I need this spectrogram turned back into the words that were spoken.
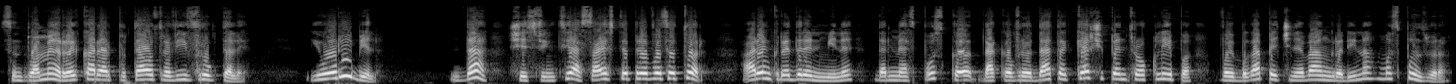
Sunt oameni răi care ar putea otrăvi fructele. E oribil. Da, și sfinția sa este prevăzător. Are încredere în mine, dar mi-a spus că, dacă vreodată, chiar și pentru o clipă, voi băga pe cineva în grădină, mă spânzură.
